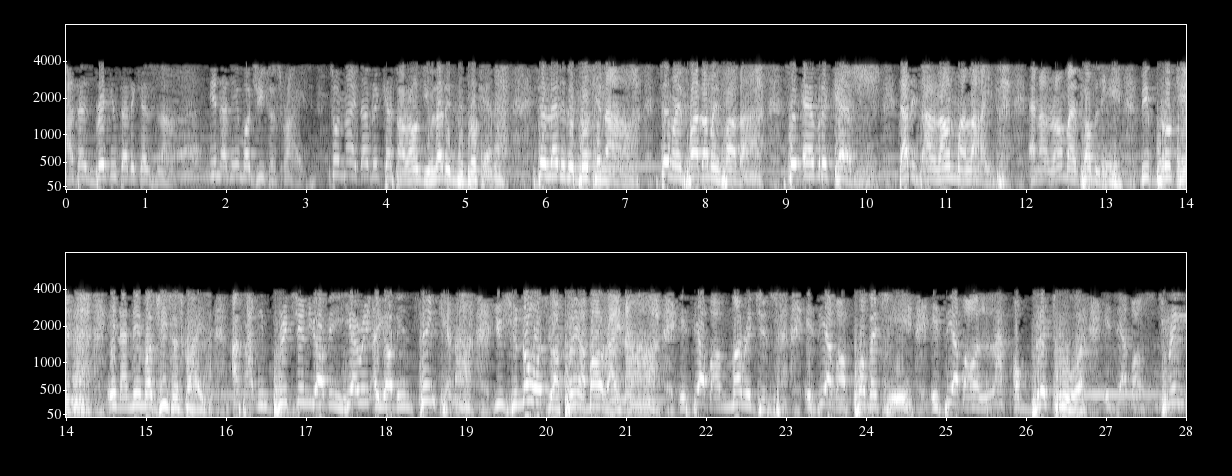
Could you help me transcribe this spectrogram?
I said it's breaking certain curses now. In the name of Jesus Christ. Tonight, every curse around you, let it be broken. Say, let it be broken now. Say, my father, my father. Say, every curse that is around my life and around my family be broken in the name of Jesus Christ. As I've been preaching, you have been hearing and you have been thinking. You should know what you are praying about right now. Is it about marriages? Is it about poverty? Is it about lack of breakthrough? Is it about strange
